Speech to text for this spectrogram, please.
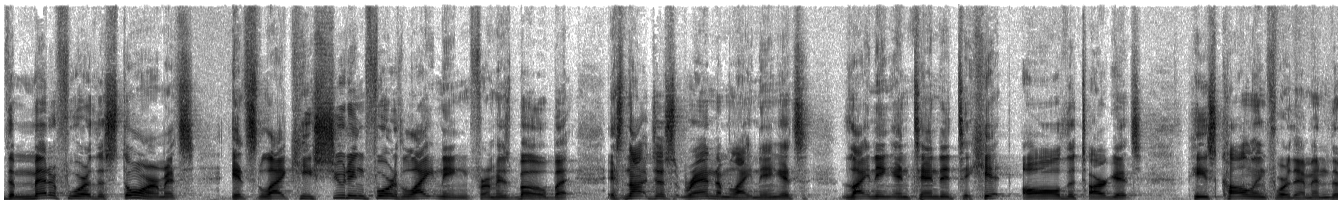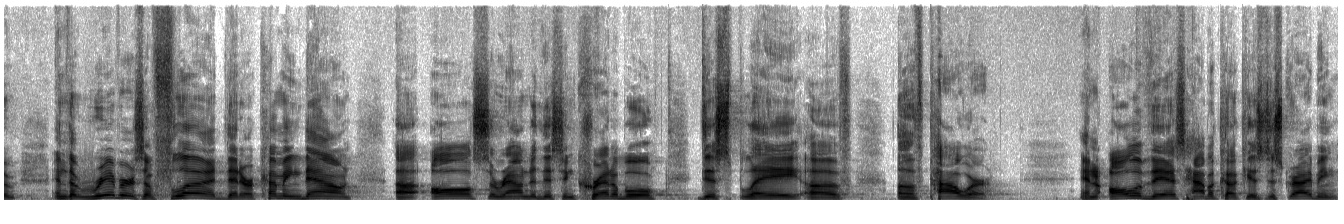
the metaphor of the storm, it's it's like he's shooting forth lightning from his bow, but it's not just random lightning, it's lightning intended to hit all the targets he's calling for them. And the, and the rivers of flood that are coming down uh, all surrounded this incredible display of, of power. And all of this Habakkuk is describing.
